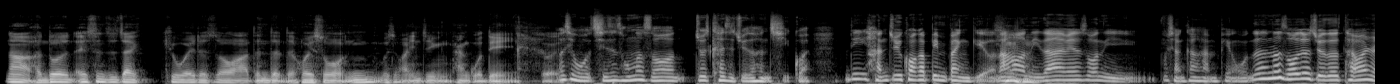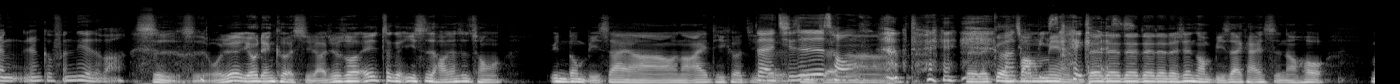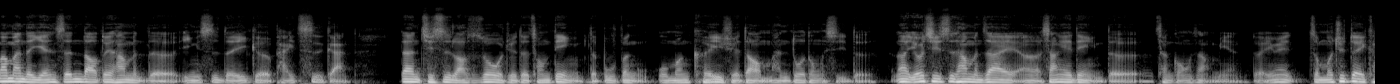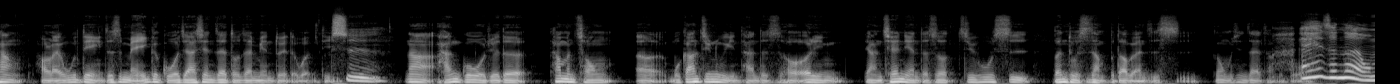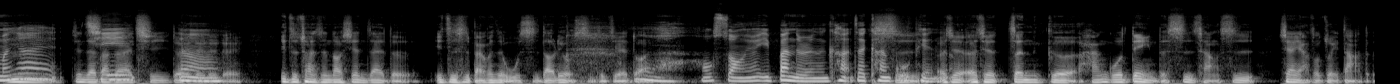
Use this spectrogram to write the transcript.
那很多人哎，甚至在 Q&A 的时候啊，等等的会说，嗯，为什么引进韩国电影？对，而且我其实从那时候就开始觉得很奇怪，你韩剧夸个变半给了，然后 你在那边说你不想看韩片，我那那时候就觉得台湾人人格分裂了吧？是是，我觉得有点可惜啦，就是说，哎，这个意思好像是从运动比赛啊，然后 IT 科技对，其实是从 对对对各方面，对对对对对对，先从比赛开始，然后。慢慢的延伸到对他们的影视的一个排斥感，但其实老实说，我觉得从电影的部分，我们可以学到蛮多东西的。那尤其是他们在呃商业电影的成功上面对，因为怎么去对抗好莱坞电影，这是每一个国家现在都在面对的问题。是。那韩国，我觉得他们从呃我刚进入影坛的时候，二零两千年的时候，几乎是。本土市场不到百分之十，跟我们现在差不多。哎，真的，我们现在现在大概七，对对对对，一直窜升到现在的，一直是百分之五十到六十的阶段。哇，好爽！因为一半的人看在看国片，而且而且整个韩国电影的市场是现在亚洲最大的。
